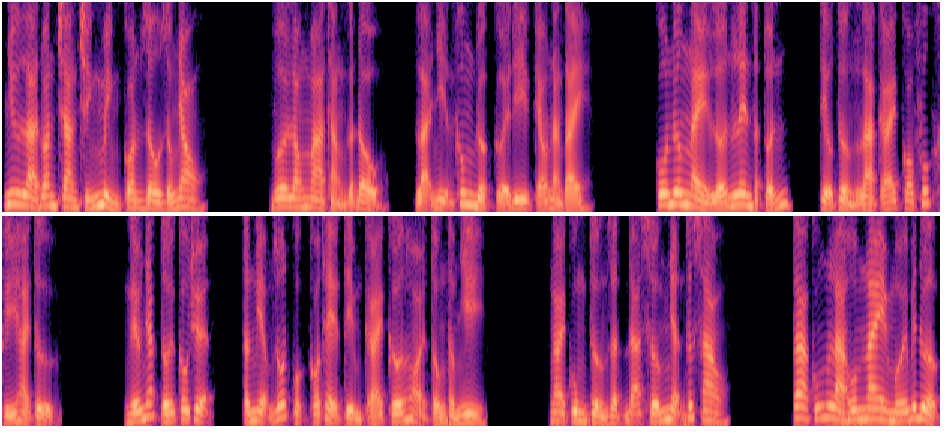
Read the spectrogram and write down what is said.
như là đoan trang chính mình con dâu giống nhau. Vừa lòng mà thẳng gật đầu, lại nhịn không được cười đi kéo nàng tay. Cô nương này lớn lên thật tuấn, tiểu tưởng là cái có phúc khí hải tử. Nếu nhắc tới câu chuyện, tân niệm rốt cuộc có thể tìm cái cớ hỏi tống thẩm nhi. Ngài cùng tưởng giật đã sớm nhận thức sao. Ta cũng là hôm nay mới biết được,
